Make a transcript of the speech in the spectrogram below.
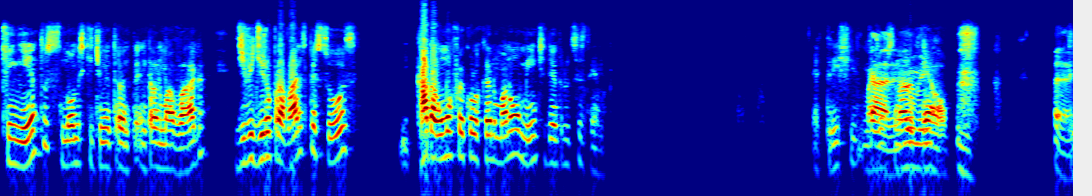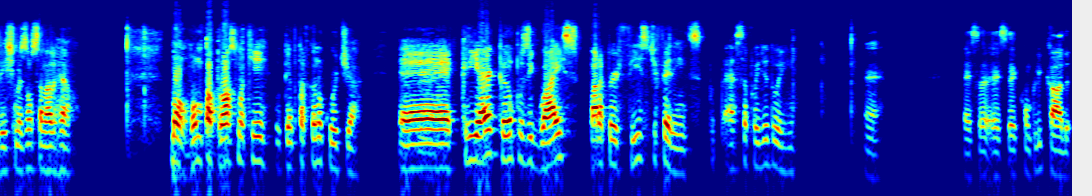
500 nomes que tinham entrado entrar numa vaga, dividiram para várias pessoas e cada uma foi colocando manualmente dentro do sistema. É triste, mas Caramba. é um cenário real. É. Triste, mas é um cenário real. Bom, vamos para a próxima aqui. O tempo está ficando curto já. É, criar campos iguais para perfis diferentes. Essa foi de doer. É. Essa, essa é complicada.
